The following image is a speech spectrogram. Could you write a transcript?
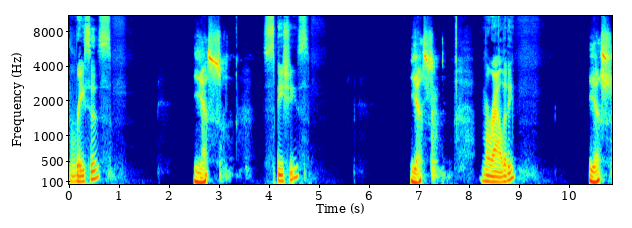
races, Yes. species, Yes. morality, Yes.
